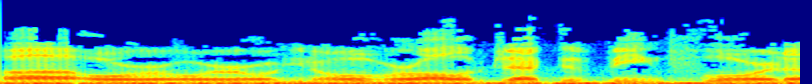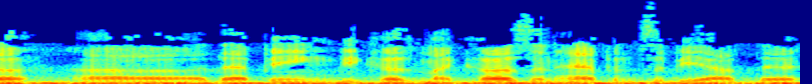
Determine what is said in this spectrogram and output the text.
uh, or, or or you know overall objective being Florida. Uh, that being because my cousin happens to be out there.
